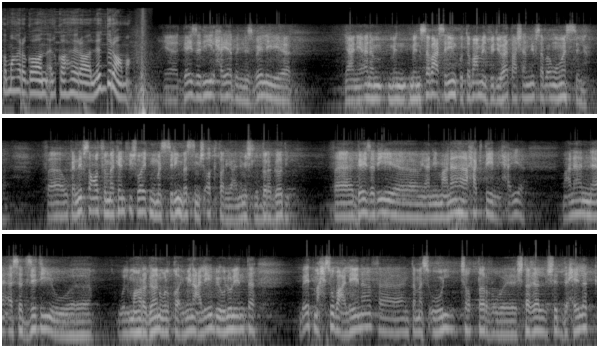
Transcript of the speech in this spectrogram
في مهرجان القاهرة للدراما. هي الجائزه دي الحقيقة بالنسبة لي يعني أنا من من سبع سنين كنت بعمل فيديوهات عشان نفسي أبقى ممثل. ف وكان نفسي أقعد في مكان فيه شوية ممثلين بس مش أكتر يعني مش للدرجة دي. فالجائزه دي آه، يعني معناها حاجتين الحقيقة. معناها إن اساتذتي والمهرجان والقائمين عليه بيقولوا لي أنت بقيت محسوب علينا فأنت مسؤول تشطر واشتغل شد حيلك.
